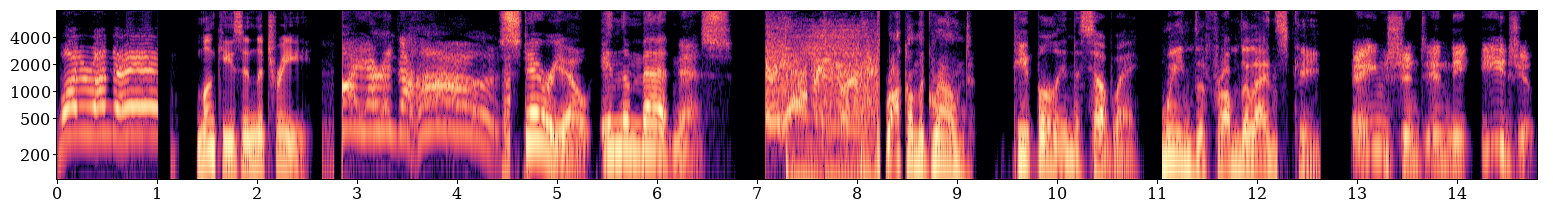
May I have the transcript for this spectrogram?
Water on the head! Monkeys in the tree. Fire in the house! Stereo in the madness. Rock on the ground. People in the subway. Wind from the landscape. Ancient in the Egypt.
